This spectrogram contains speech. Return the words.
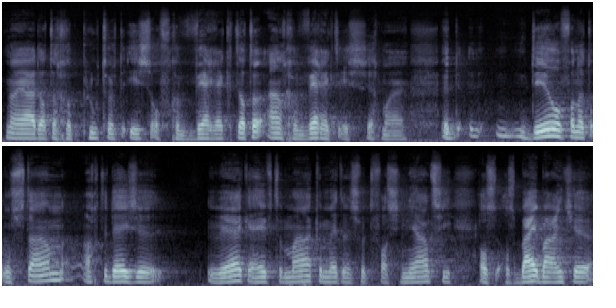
nou ja, dat er geploeterd is of gewerkt, dat er aan gewerkt is, zeg maar. Het deel van het ontstaan achter deze werken heeft te maken met een soort fascinatie. Als, als bijbaantje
